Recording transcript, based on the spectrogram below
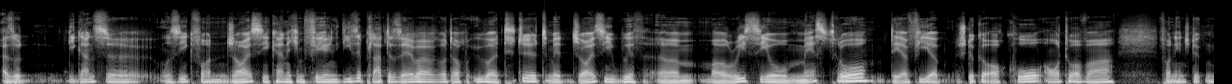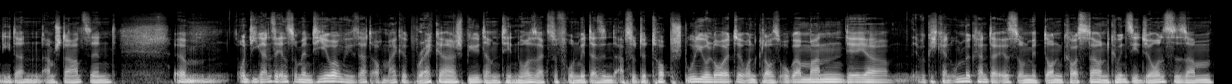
Also die ganze Musik von Joycey kann ich empfehlen. Diese Platte selber wird auch übertitelt mit Joycey with ähm, Mauricio Mestro, der vier Stücke auch Co-Autor war von den Stücken, die dann am Start sind. Ähm, und die ganze Instrumentierung, wie gesagt, auch Michael Brecker spielt am Tenorsaxophon mit. Da sind absolute Top-Studio-Leute und Klaus Ogermann, der ja wirklich kein Unbekannter ist und mit Don Costa und Quincy Jones zusammen,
